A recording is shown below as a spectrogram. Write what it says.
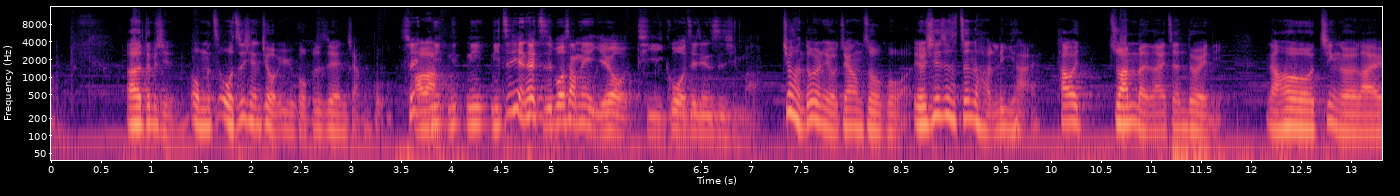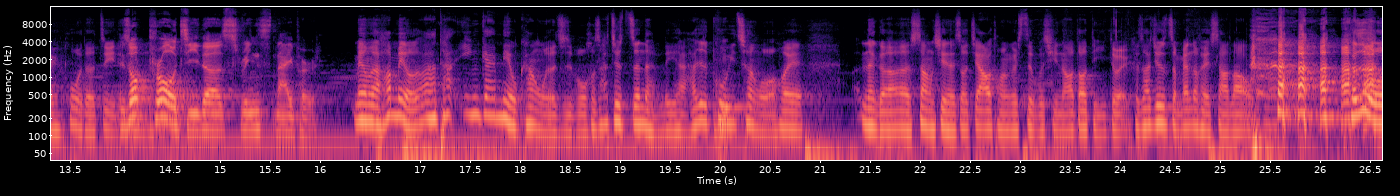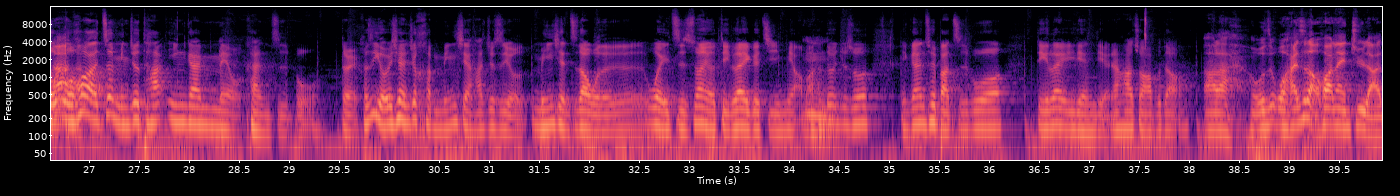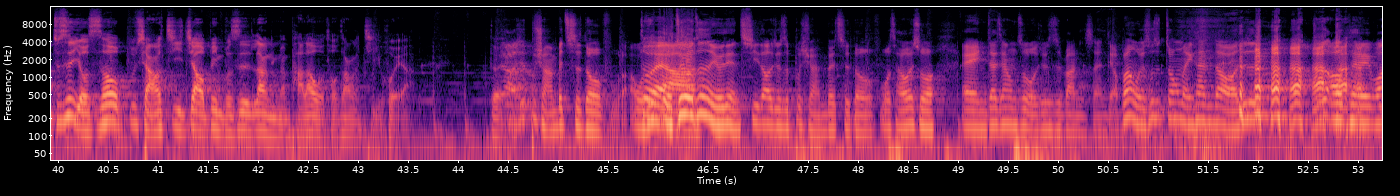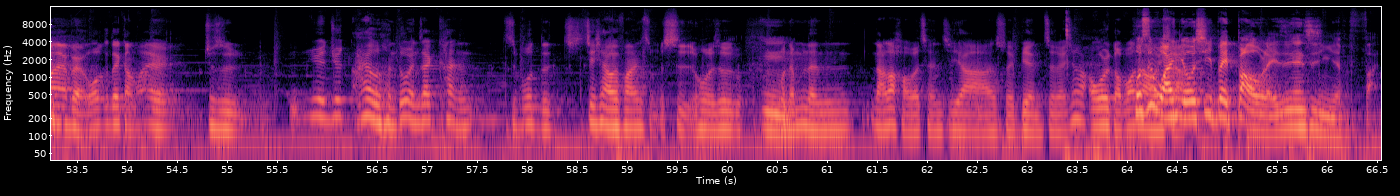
呃，对不起，我们我之前就有遇过，不是之前讲过。所以你你你你之前在直播上面也有提过这件事情吗？就很多人有这样做过、啊，有些是真的很厉害，他会专门来针对你，然后进而来获得自己的你说 Pro 级的 String Sniper，没有没有，他没有啊，他应该没有看我的直播，可是他就真的很厉害，他就是故意 趁我会那个上线的时候加到同一个伺服器，然后到敌对，可是他就是怎么样都可以杀到我。可是我我后来证明，就他应该没有看直播，对。可是有一些人就很明显，他就是有明显知道我的位置，虽然有 delay 一个几秒嘛，嗯很多人就说你干脆把直播 delay 一点点，让他抓不到。好啦，我我还是老话那句啦，就是有时候不想要计较，并不是让你们爬到我头上的机会啊。对对啊，就不喜欢被吃豆腐了。我对啊我最后真的有点气到，就是不喜欢被吃豆腐，我才会说，哎、你再这样做，我就是把你删掉。不然我有时候是装没看到啊，就是就是 OK whatever，我得赶快就是，因为就还有很多人在看直播的接下来会发生什么事，或者是嗯我能不能拿到好的成绩啊，随便之类，就是偶尔搞不好或是闹一下玩游戏被暴雷这件事情也很烦。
